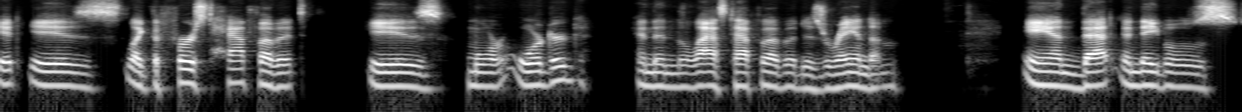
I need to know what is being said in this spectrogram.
it is like the first half of it is more ordered, and then the last half of it is random. And that enables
